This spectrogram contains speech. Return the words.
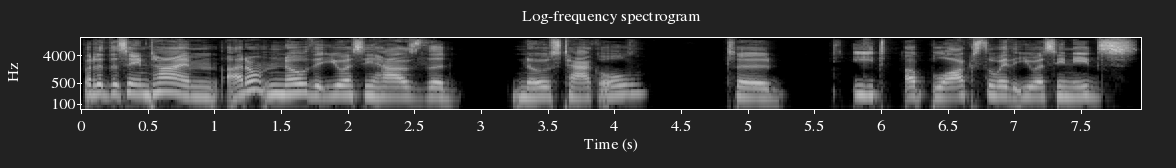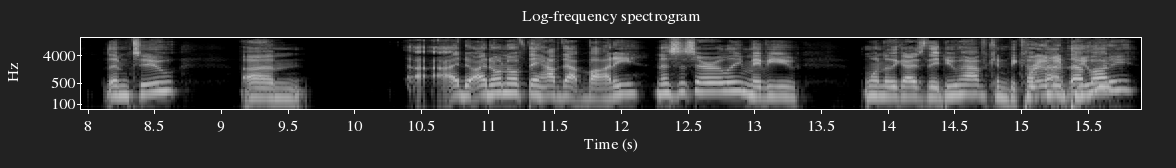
but at the same time I don't know that USC has the nose tackle to eat up blocks the way that USC needs them to. Um, I, I don't know if they have that body necessarily. Maybe one of the guys they do have can become that, that body.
